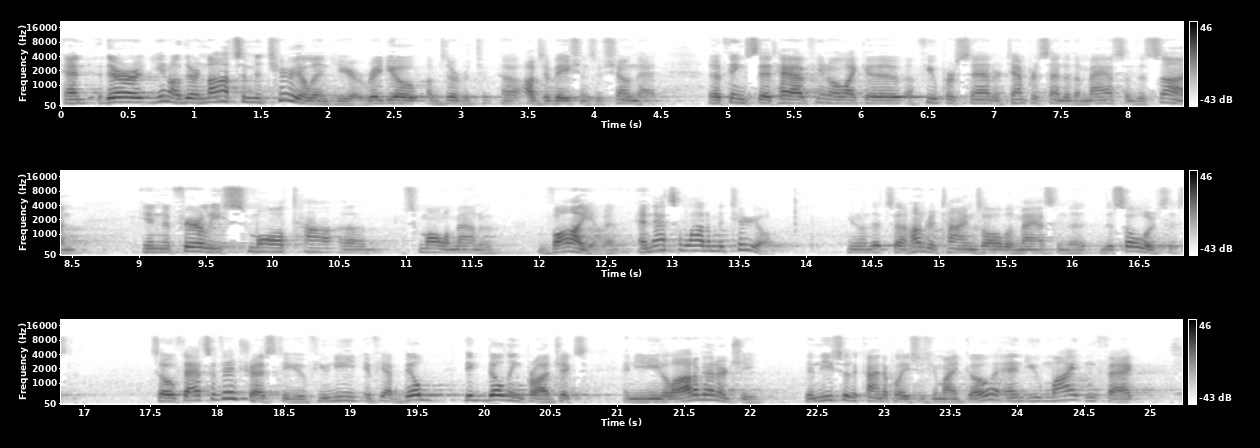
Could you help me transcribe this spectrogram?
And there are, you know, there are knots of material in here. Radio uh, observations have shown that. There are things that have, you know, like a, a few percent or 10% of the mass of the sun in a fairly small, to, uh, small amount of volume. And, and, that's a lot of material. You know, that's 100 times all the mass in the, the solar system. So if that's of interest to you, if you need, if you have build, big building projects and you need a lot of energy, then these are the kind of places you might go. And you might, in fact,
